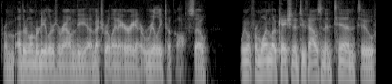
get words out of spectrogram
from other lumber dealers around the uh, Metro Atlanta area, and it really took off. So we went from one location in 2010 to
